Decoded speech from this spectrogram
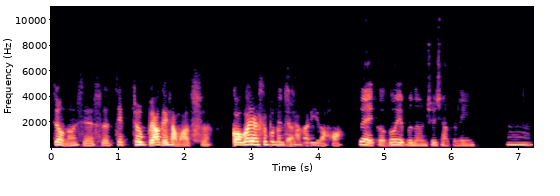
这种东西是尽就不要给小猫吃。狗狗也是不能吃巧克力的哈。对，狗狗也不能吃巧克力。嗯，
